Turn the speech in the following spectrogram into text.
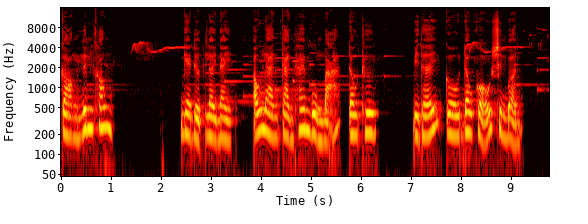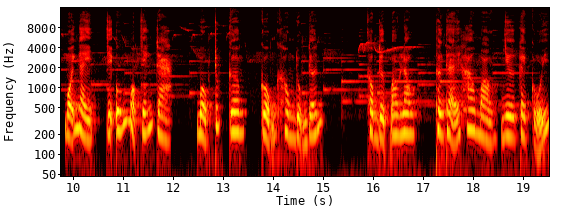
còn linh không? Nghe được lời này ấu lan càng thêm buồn bã, đau thương. Vì thế, cô đau khổ sinh bệnh. Mỗi ngày chỉ uống một chén trà, một chút cơm cũng không đụng đến. Không được bao lâu, thân thể hao mòn như cây củi,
